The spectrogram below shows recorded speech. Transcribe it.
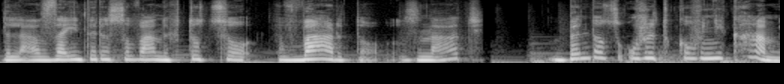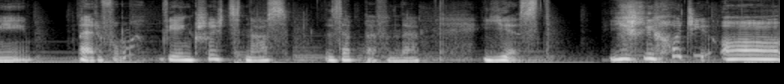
dla zainteresowanych to co warto znać, będąc użytkownikami perfum. Większość z nas zapewne jest. Jeśli chodzi o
